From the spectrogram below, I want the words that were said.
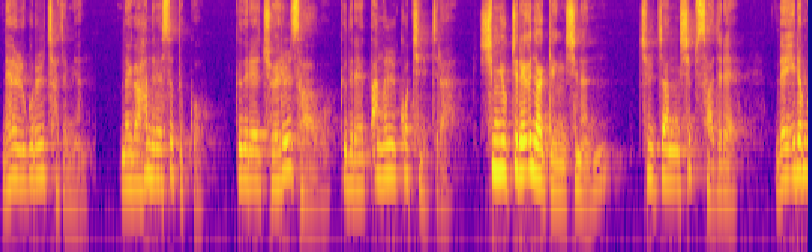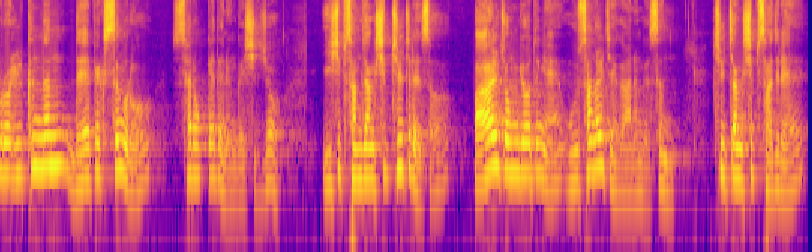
내 얼굴을 찾으면 내가 하늘에서 듣고 그들의 죄를 사하고 그들의 땅을 고칠지라. 16절의 언약갱신은 7장 14절에 내 이름으로 일컫는 내 백성으로 새롭게 되는 것이죠. 23장 17절에서 바알 종교 등의 우상을 제거하는 것은 7장 14절에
